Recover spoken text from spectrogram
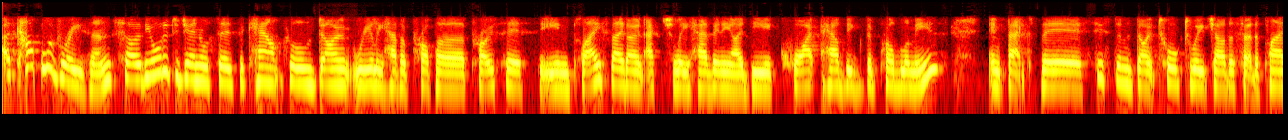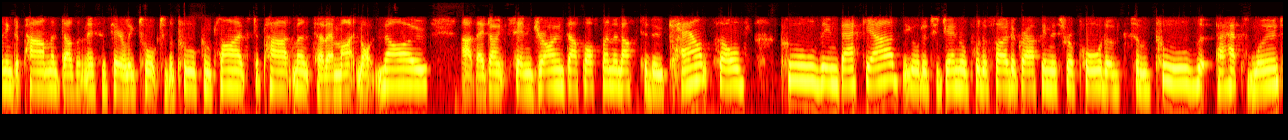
A couple of reasons. So, the Auditor General says the councils don't really have a proper process in place. They don't actually have any idea quite how big the problem is. In fact, their systems don't talk to each other, so the planning department doesn't necessarily talk to the pool compliance department, so they might not know. Uh, they don't send drones up often enough to do counts of pools in backyards. The Auditor General put a photograph in this report of some pools that perhaps weren't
